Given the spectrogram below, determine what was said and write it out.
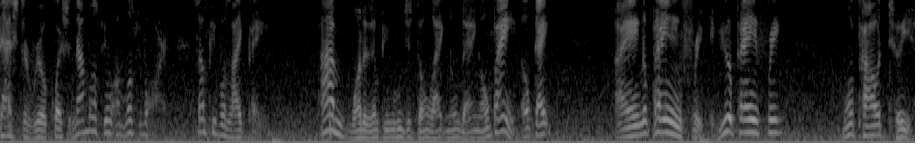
That's the real question. Now most people most people aren't. Some people like pain. I'm one of them people who just don't like no dang on pain, okay? I ain't a pain freak. If you're a pain freak, more power to you.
